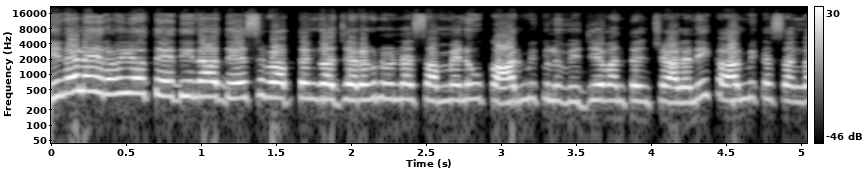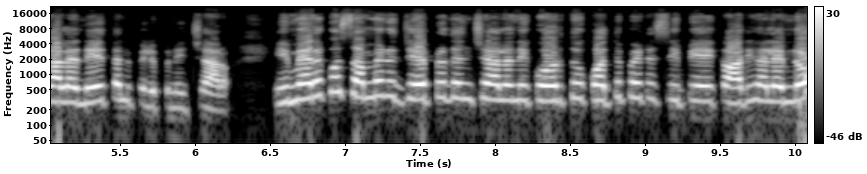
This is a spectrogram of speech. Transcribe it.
ఈ నెల ఇరవయో తేదీన దేశవ్యాప్తంగా జరగనున్న సమ్మెను కార్మికులు విజయవంతం చేయాలని కార్మిక సంఘాల నేతలు పిలుపునిచ్చారు. ఈ మేరకు సమ్మెను జయప్రదం చేయాలని కోరుతూ కొత్తపేట సిపిఐ కార్యాలయంలో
